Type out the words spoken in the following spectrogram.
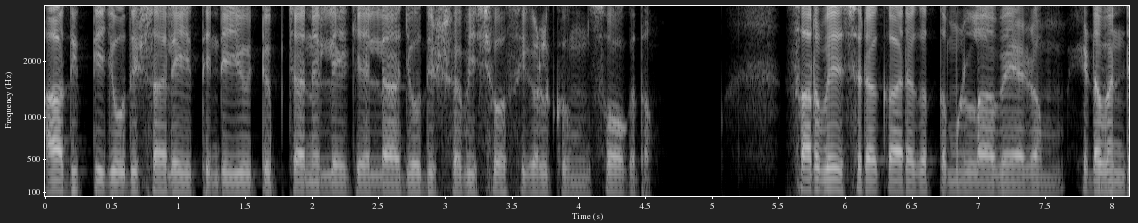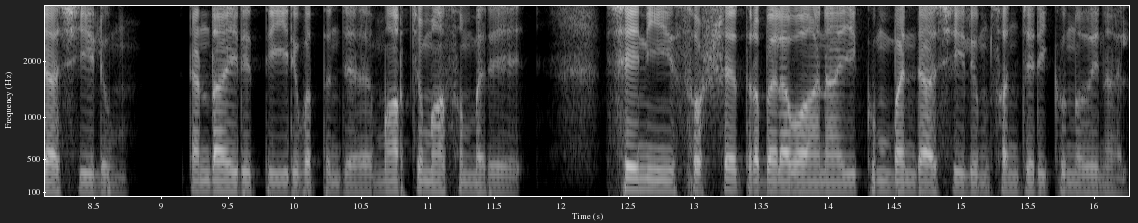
ആദിത്യ ജ്യോതിഷാലയത്തിന്റെ യൂട്യൂബ് ചാനലിലേക്ക് എല്ലാ ജ്യോതിഷ വിശ്വാസികൾക്കും സ്വാഗതം. സർവേശ്വര കാരകത്വമുള്ള വേഴം ഇടവൻ രാശിയിലും രണ്ടായിരത്തി ഇരുപത്തഞ്ച് മാർച്ച് മാസം വരെ ശനി സ്വക്ഷേത്ര ബലവാനായി കുംഭൻ രാശിയിലും സഞ്ചരിക്കുന്നതിനാൽ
